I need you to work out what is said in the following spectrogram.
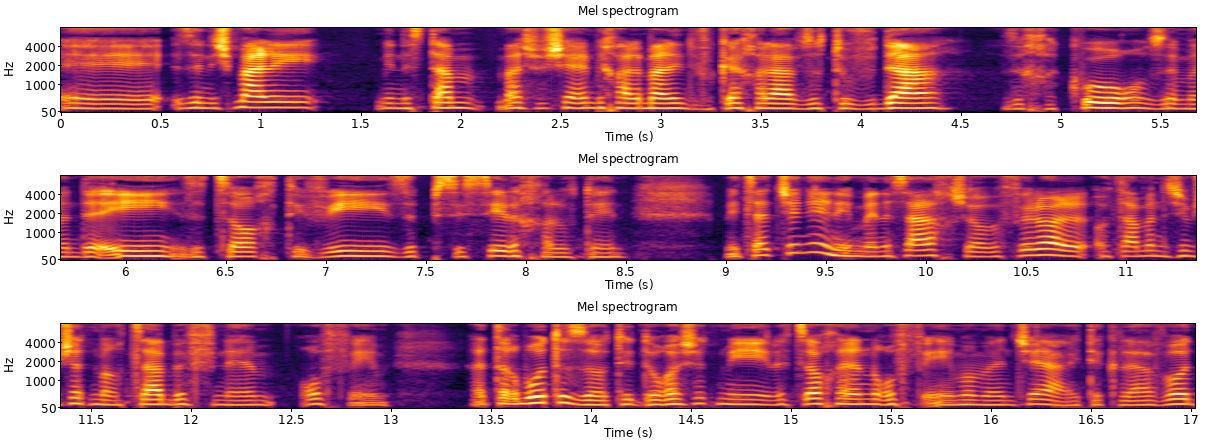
אה, זה נשמע לי מן הסתם משהו שאין בכלל מה להתווכח עליו, זאת עובדה, זה חקור, זה מדעי, זה צורך טבעי, זה בסיסי לחלוטין. מצד שני, אני מנסה לחשוב אפילו על אותם אנשים שאת מרצה בפניהם, רופאים. התרבות הזאת היא דורשת מ, לצורך העניין רופאים או מאנשי הייטק לעבוד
